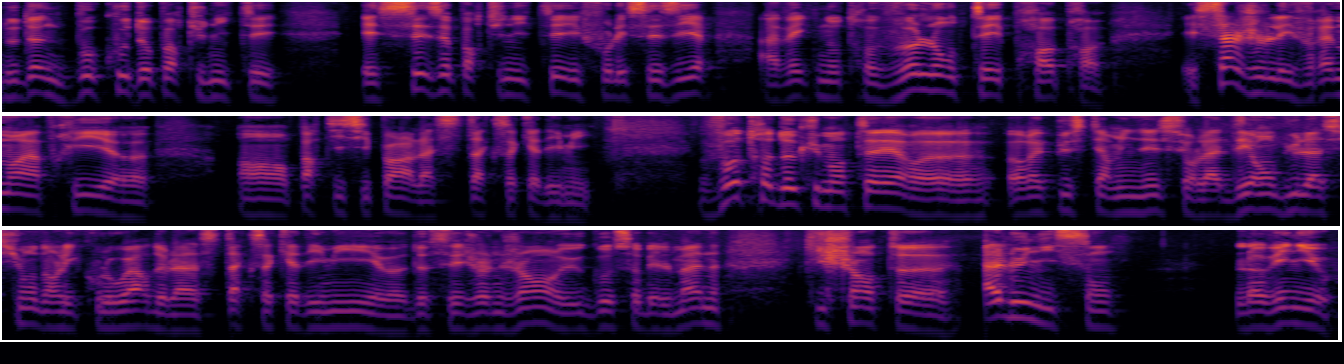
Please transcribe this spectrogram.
nous donnent beaucoup d'opportunités. Et ces opportunités, il faut les saisir avec notre volonté propre. Et ça, je l'ai vraiment appris euh, en participant à la Stax Academy. Votre documentaire euh, aurait pu se terminer sur la déambulation dans les couloirs de la Stax Academy euh, de ces jeunes gens, Hugo Sobelman, qui chantent euh, à l'unisson Loving You.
